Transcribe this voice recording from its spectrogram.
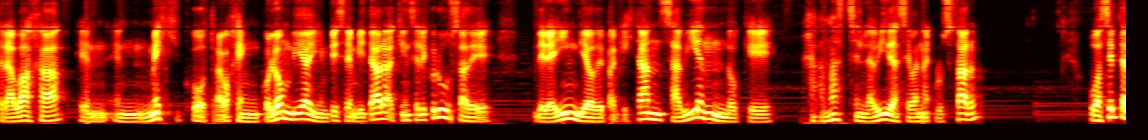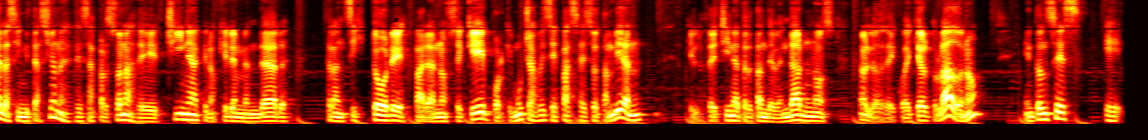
trabaja en, México, trabaja en Colombia y empieza a invitar a quien se le cruza de, de la India o de Pakistán, sabiendo que jamás en la vida se van a cruzar. O acepta las invitaciones de esas personas de China que nos quieren vender transistores para no sé qué, porque muchas veces pasa eso también, que los de China tratan de vendernos, no, los de cualquier otro lado, ¿no? Entonces, eh,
